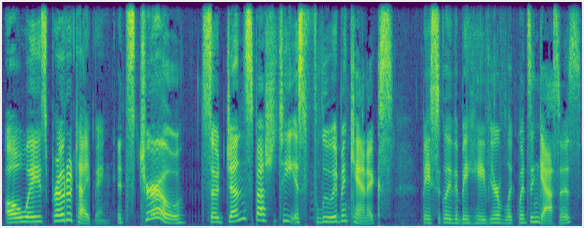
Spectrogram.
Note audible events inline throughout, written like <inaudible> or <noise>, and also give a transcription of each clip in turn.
always prototyping. It's true. So Jenn's specialty is fluid mechanics, basically the behavior of liquids and gases.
